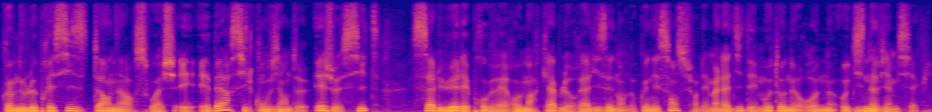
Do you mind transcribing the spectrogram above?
Comme nous le précisent Turner, Swash et Ebert, s'il convient de, et je cite, saluer les progrès remarquables réalisés dans nos connaissances sur les maladies des motoneurones au XIXe siècle.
